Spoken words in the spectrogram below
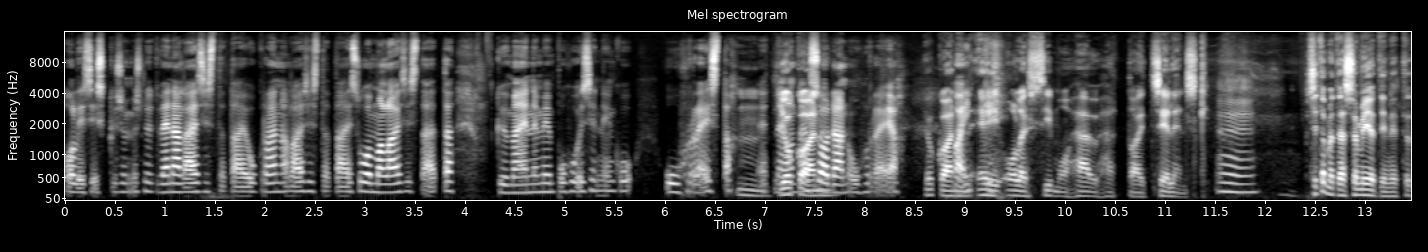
Oli siis kysymys nyt venäläisistä tai ukrainalaisista tai suomalaisista, että kyllä mä ennemmin puhuisin niin kuin uhreista, mm. että ne jokainen, on sodan uhreja. Jokainen kaikki. ei ole Simo Häyhä tai Zelenski. Mm. Sitä mä tässä mietin, että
